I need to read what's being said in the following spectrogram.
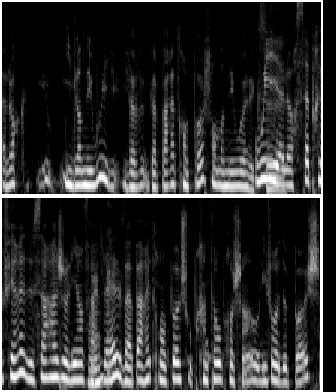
alors, il en est où? Il va, va, paraître en poche? On en est où avec Oui, alors sa préférée de Sarah Jolien Fardel va paraître en poche au printemps prochain, au livre de poche.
